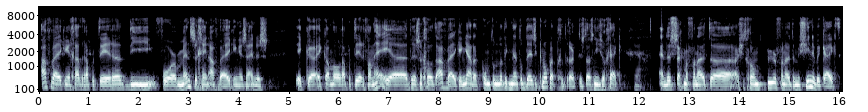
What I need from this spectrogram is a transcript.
afwijkingen gaat rapporteren die voor mensen geen afwijkingen zijn. Dus ik, uh, ik kan wel rapporteren van hé, hey, uh, er is een grote afwijking. Ja, dat komt omdat ik net op deze knop heb gedrukt. Dus dat is niet zo gek. Ja. En dus zeg maar vanuit, uh, als je het gewoon puur vanuit de machine bekijkt,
